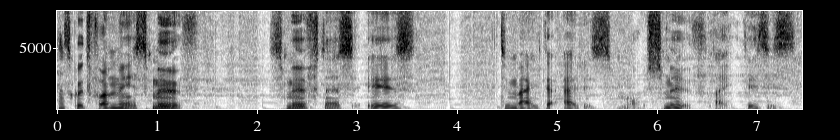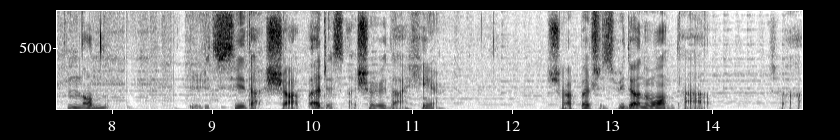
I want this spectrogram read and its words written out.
That's good for me. Smooth. Smoothness is to make the edges more smooth. Like this is none. You see that sharp edges. I show you that here. Sharp edges. We don't want that. So I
